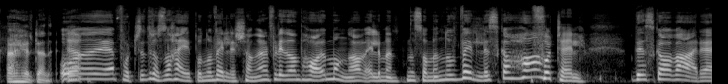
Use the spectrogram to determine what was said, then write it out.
jeg er helt enig. Og jeg fortsetter også å heie på novellesjangeren, Fordi den har jo mange av elementene som en novelle skal ha. Fortell. Det skal være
